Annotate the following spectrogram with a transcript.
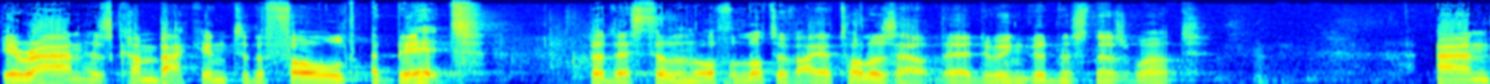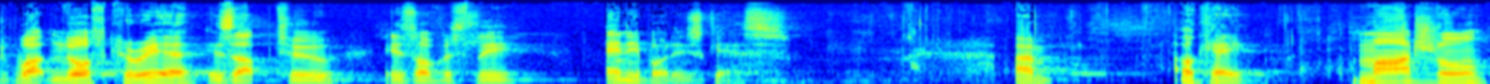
Iran has come back into the fold a bit, but there's still an awful lot of ayatollahs out there doing goodness knows what. And what North Korea is up to is obviously anybody's guess. Um, okay, marginal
